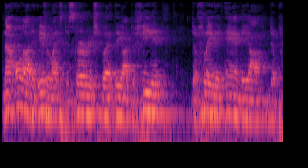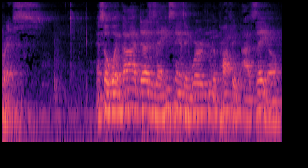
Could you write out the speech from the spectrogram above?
Not only are the Israelites discouraged, but they are defeated, deflated, and they are depressed. And so what God does is that he sends a word through the prophet Isaiah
